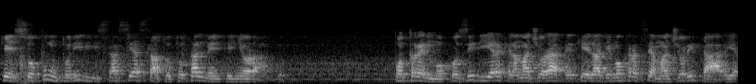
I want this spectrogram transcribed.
che il suo punto di vista sia stato totalmente ignorato. Potremmo così dire che la, che la democrazia maggioritaria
